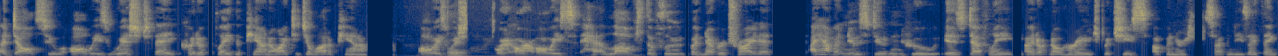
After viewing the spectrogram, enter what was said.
adults who always wished they could have played the piano. I teach a lot of piano. Always oh. wished or, or always loved the flute but never tried it. I have a new student who is definitely, I don't know her age, but she's up in her 70s, I think.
